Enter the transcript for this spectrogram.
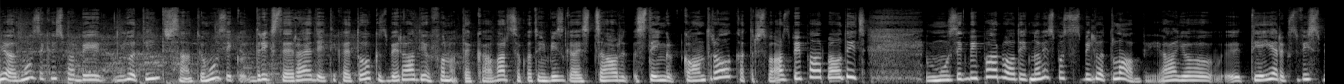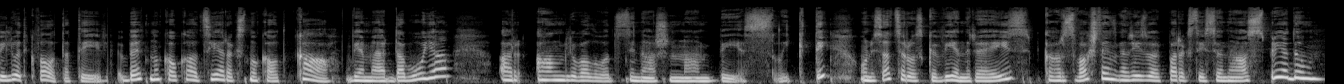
Jā, ar mūziku vispār bija ļoti interesanti. Mūziku drīkstēja raidīt tikai to, kas bija radiofonotekā. Vārds sakot, viņi bija izgājis cauri stingru kontroli, katrs vārds bija pārbaudīts. Mūzika bija pārbaudīta, no vienas puses tas bija ļoti labi, jā, jo tie ieraksti visi bija ļoti kvalitatīvi. Bet, nu, kaut kāds ieraksts no kaut kā vienmēr dabūjām. Ar angļu valodas zināšanām bija slikti, un es atceros, ka vienreiz Kārs Vaksteins gandrīz vai parakstījis jau nāves spriedumu.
